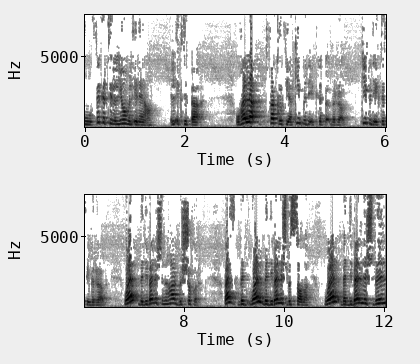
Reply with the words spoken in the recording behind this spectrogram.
وفكرتي لليوم القناعة الاكتفاء. وهلأ فكروا فيها كيف بدي اكتفي بالرب؟ كيف بدي اكتفي بالرب؟ وين بدي بلش النهار بالشكر. بس بد... وين بدي بلش بالصلاة. وين بدي بلش بال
